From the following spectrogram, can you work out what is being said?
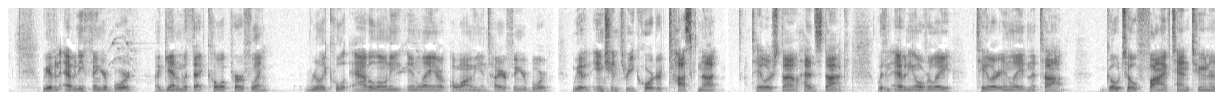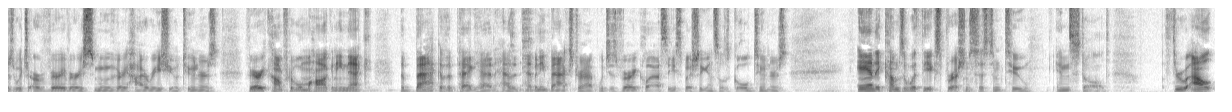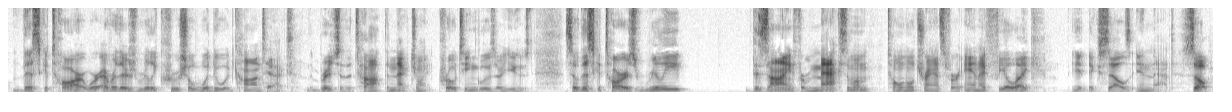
We have an ebony fingerboard, again with that Koa purfling. Really cool abalone inlay along the entire fingerboard. We have an inch and three quarter tusk nut Taylor style headstock with an ebony overlay, Taylor inlaid in the top. Gotoh 510 tuners, which are very, very smooth, very high ratio tuners. Very comfortable mahogany neck. The back of the peg head has an ebony backstrap, which is very classy, especially against those gold tuners. And it comes with the expression system 2 installed. Throughout this guitar, wherever there's really crucial wood to wood contact, the bridge to the top, the neck joint, protein glues are used. So this guitar is really designed for maximum tonal transfer, and I feel like it excels in that. So,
